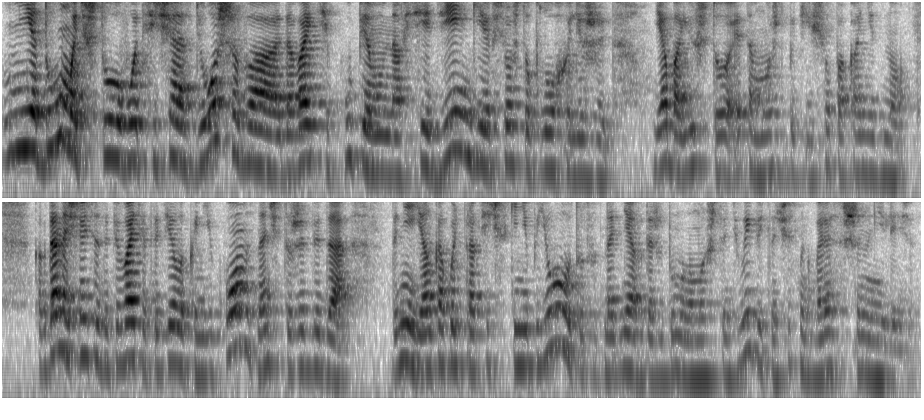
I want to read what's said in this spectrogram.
не думать, что вот сейчас дешево, давайте купим на все деньги все, что плохо лежит. Я боюсь, что это может быть еще пока не дно. Когда начнете запивать это дело коньяком, значит уже беда. Да не, я алкоголь практически не пью, тут вот на днях даже думала, может, что-нибудь выпить, но, честно говоря, совершенно не лезет.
